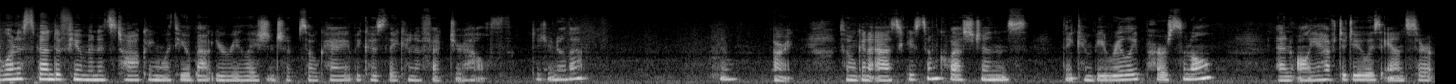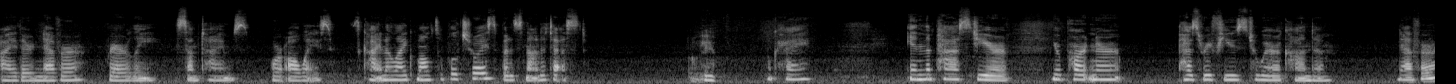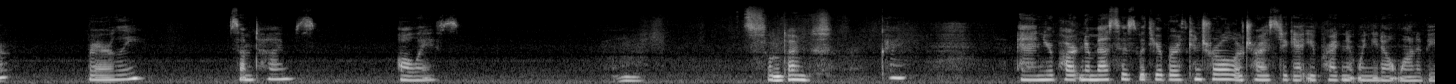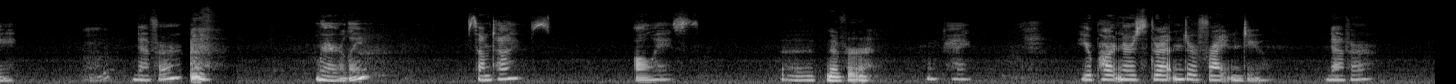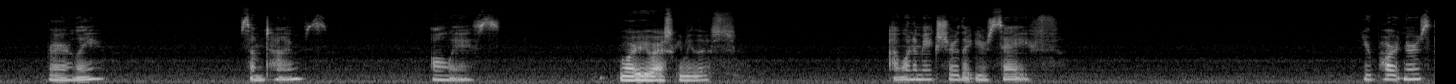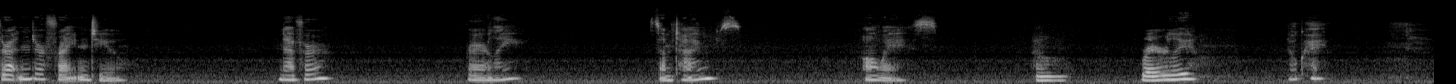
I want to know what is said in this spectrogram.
I want to spend a few minutes talking with you about your relationships, okay? Because they can affect your health. Did you know that? No? All right. So I'm going to ask you some questions. They can be really personal, and all you have to do is answer either never, rarely, sometimes, or always. It's kind of like multiple choice, but it's not a test. Okay. Okay? In the past year, your partner has refused to wear a condom. Never, rarely, sometimes, always. Sometimes. Okay. And your partner messes with your birth control or tries to get you pregnant when you don't want to be. Never. Rarely. Sometimes. Always. Uh, never. Okay. Your partner has threatened or frightened you. Never. Rarely. Sometimes. Always. Why are you asking me this? I want to make sure that you're safe. Your partner's threatened or frightened you. Never. Rarely. Sometimes. Always. Um, rarely. Okay.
